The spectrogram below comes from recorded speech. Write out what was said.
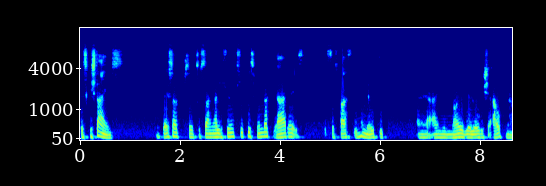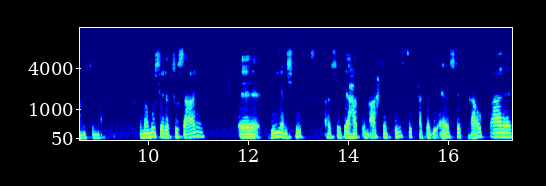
des Gesteins. Und deshalb sozusagen alle 50 bis 100 Jahre ist, ist es fast immer nötig, äh, eine neue geologische Aufnahme zu machen. Und man muss ja dazu sagen, äh, William Smith also der hat um 1850 hat er die erste brauchbare,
